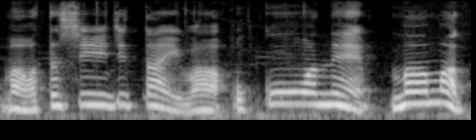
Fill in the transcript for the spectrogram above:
香まあ私自体はお香はねまあまあ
